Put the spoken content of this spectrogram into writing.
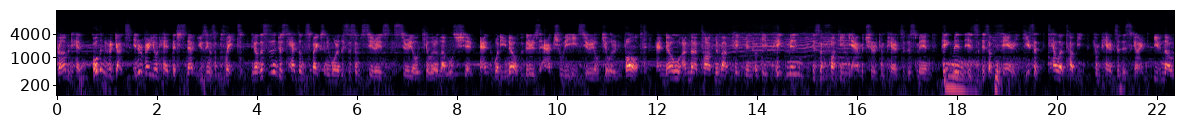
Brahmin head, holding her guts in her very own head that she's now using as a plate. You know, this isn't just heads on spikes anymore. This is some serious serial killer level shit. And what do you know? There's actually a serial killer involved. And no, I'm not talking about Pickman. Okay, Pickman is a fucking amateur compared to this man. Pickman oh, is is a fairy. He's a Teletubby compared to this guy. Even though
